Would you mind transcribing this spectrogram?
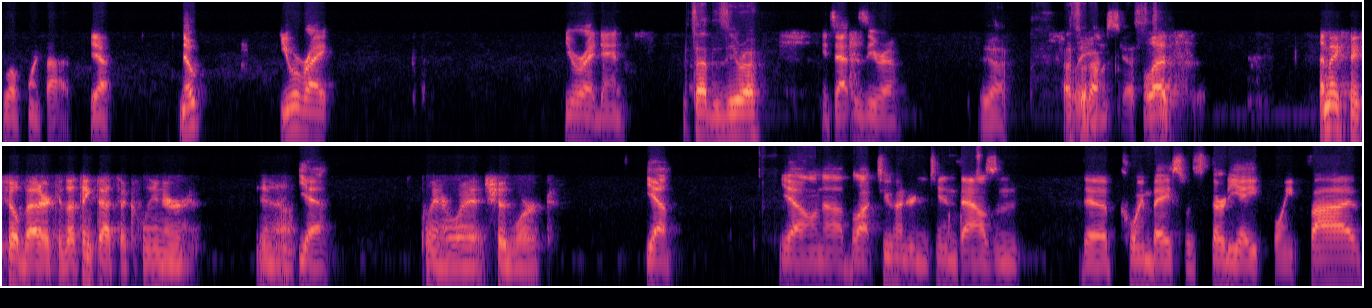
12.5. Yeah. Nope. You were right. You were right, Dan. It's at the zero. It's at the zero. Yeah. That's what I'm guessing. That's that makes me feel better because I think that's a cleaner, you know. Yeah. Cleaner way it should work. Yeah. Yeah. On uh, block 210,000, the Coinbase was 38.5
